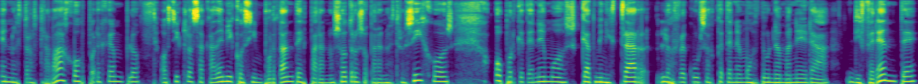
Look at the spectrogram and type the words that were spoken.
en nuestros trabajos, por ejemplo, o ciclos académicos importantes para nosotros o para nuestros hijos, o porque tenemos que administrar los recursos que tenemos de una manera diferente,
